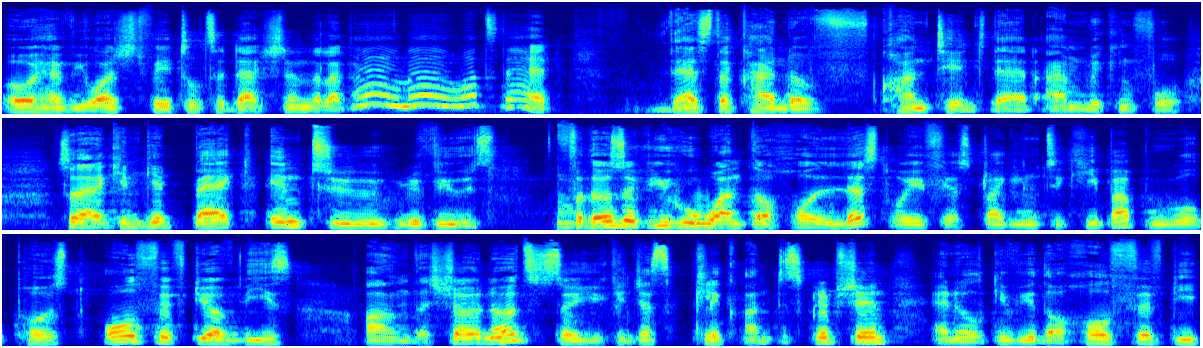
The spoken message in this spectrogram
Oh, have you watched Fatal Seduction? And they're like, Oh, no, what's that? That's the kind of content that I'm looking for so that I can get back into reviews. For those of you who want the whole list, or if you're struggling to keep up, we will post all 50 of these on the show notes. So you can just click on description and it'll give you the whole 50.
